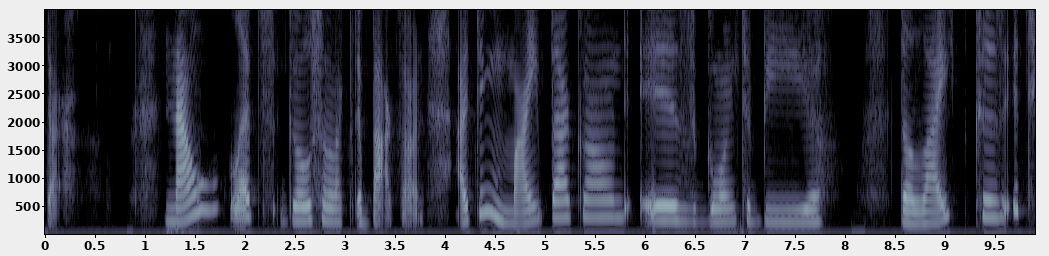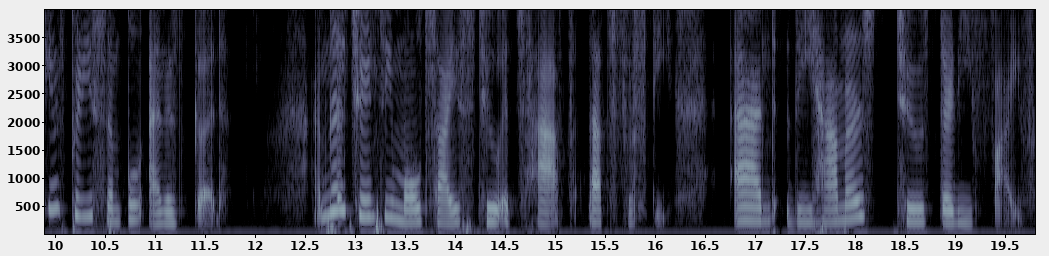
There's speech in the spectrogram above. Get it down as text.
There. Now let's go select a background. I think my background is going to be the light because it seems pretty simple and is good. I'm going to change the mold size to its half, that's 50, and the hammers to 35.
